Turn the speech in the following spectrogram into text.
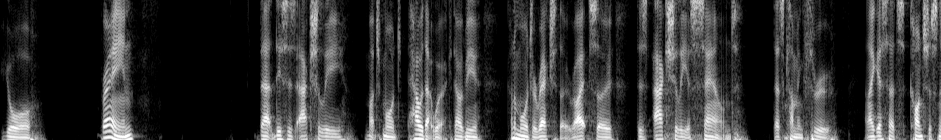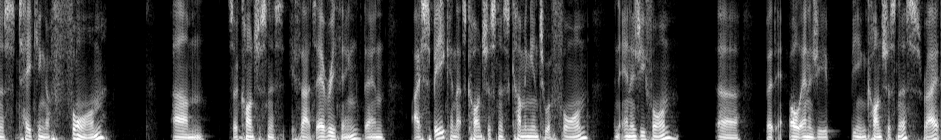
your brain, that this is actually much more. How would that work? That would be kind of more direct, though, right? So there's actually a sound that's coming through, and I guess that's consciousness taking a form. Um, so consciousness, if that's everything, then I speak, and that's consciousness coming into a form, an energy form, uh, but all energy being consciousness, right?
